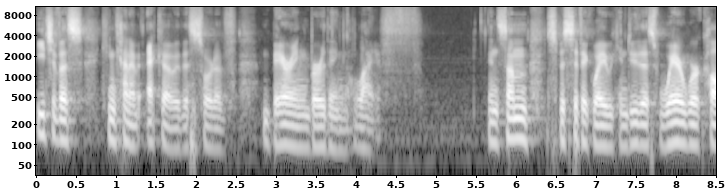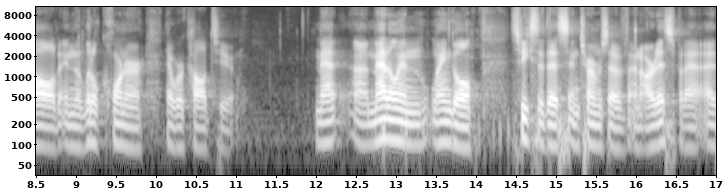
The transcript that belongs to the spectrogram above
each of us can kind of echo this sort of bearing, birthing life. In some specific way, we can do this where we're called in the little corner that we're called to. Matt, uh, Madeleine L'Engle speaks of this in terms of an artist, but I,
